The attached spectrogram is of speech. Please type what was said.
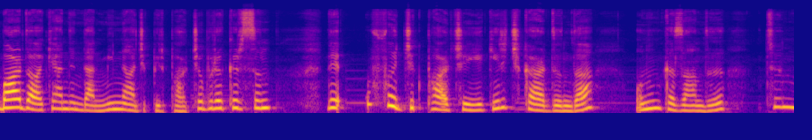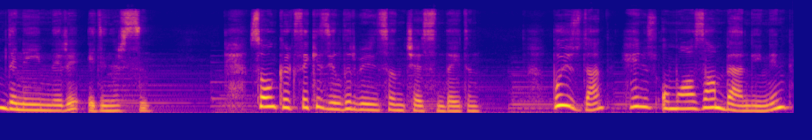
Bardağa kendinden minnacık bir parça bırakırsın ve ufacık parçayı geri çıkardığında onun kazandığı tüm deneyimleri edinirsin. Son 48 yıldır bir insanın içerisindeydin. Bu yüzden henüz o muazzam benliğinin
